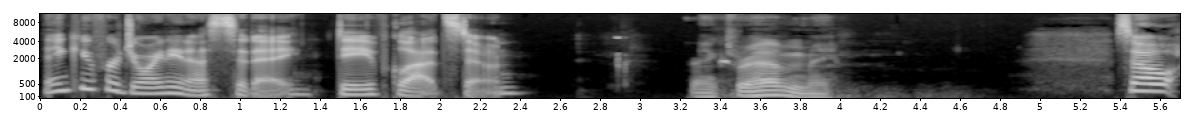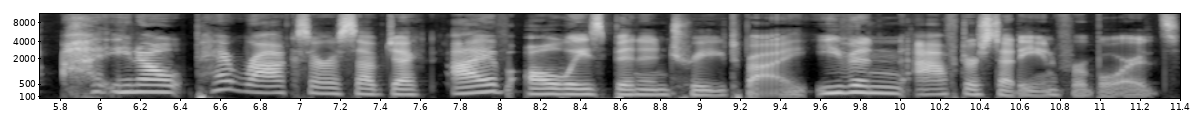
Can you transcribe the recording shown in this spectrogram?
Thank you for joining us today, Dave Gladstone. Thanks for having me. So, you know, pet rocks are a subject I've always been intrigued by, even after studying for boards.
